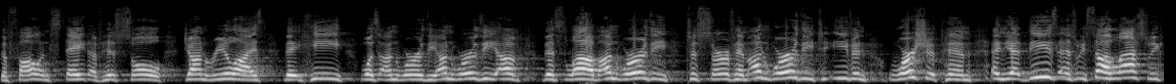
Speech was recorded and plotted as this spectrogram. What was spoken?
the fallen state of his soul, John realized that he was unworthy, unworthy of this love, unworthy to serve him, unworthy to even worship him. And yet, these, as we saw last week,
